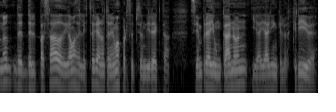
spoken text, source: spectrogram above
no, de, del pasado, digamos, de la historia no tenemos percepción directa. Siempre hay un canon y hay alguien que lo escribe.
